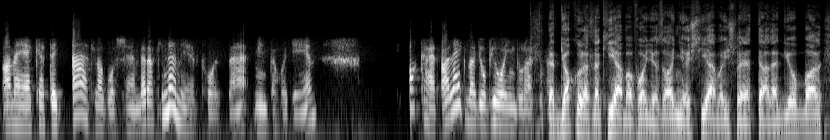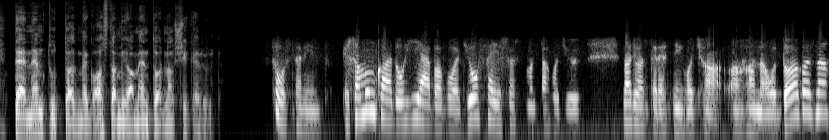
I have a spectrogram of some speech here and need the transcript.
amelyeket egy átlagos ember, aki nem ért hozzá, mint ahogy én, akár a legnagyobb jó indulat. Tehát gyakorlatilag hiába vagy az anyja, és hiába ismerette a legjobban, te nem tudtad meg azt, ami a mentornak sikerült. Szó szerint. És a munkaadó hiába volt jó fej, és azt mondta, hogy ő nagyon szeretné, hogyha a Hanna ott dolgozna,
